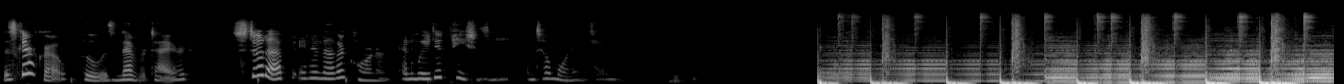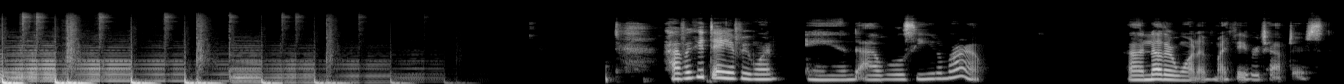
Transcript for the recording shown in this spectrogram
The Scarecrow, who was never tired, stood up in another corner and waited patiently until morning came. Have a good day, everyone, and I will see you tomorrow. Another one of my favorite chapters.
